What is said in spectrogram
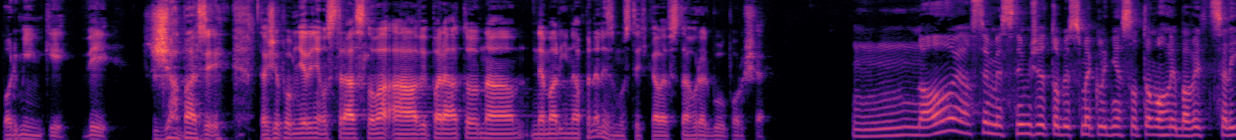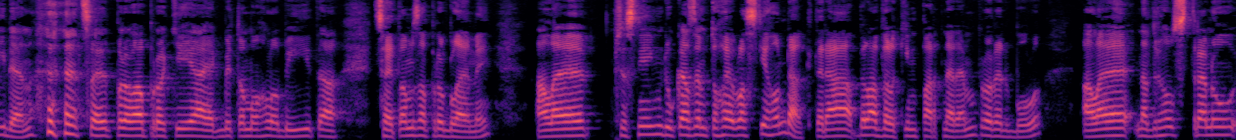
podmínky, vy, žabaři. Takže poměrně ostrá slova a vypadá to na nemalý napenelismus teďka ve vztahu Red Bull Porsche. No, já si myslím, že to bychom klidně se o to mohli bavit celý den, co je pro a proti a jak by to mohlo být a co je tam za problémy, ale přesným důkazem toho je vlastně Honda, která byla velkým partnerem pro Red Bull, ale na druhou stranu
